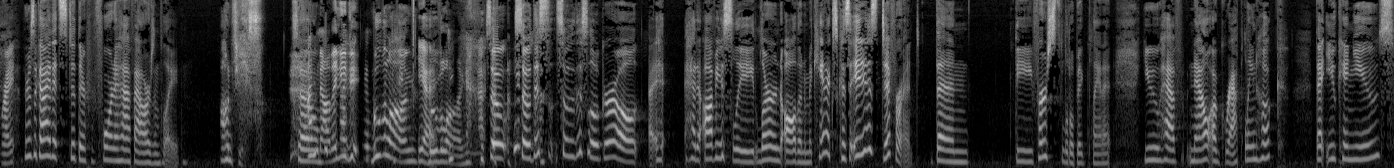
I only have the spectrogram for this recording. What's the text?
Right. There was a guy that stood there for four and a half hours and played. Oh, jeez. So No, they need to move along. Yeah. Move along. so so this so this little girl uh, had obviously learned all the mechanics because it is different than the first Little Big Planet. You have now a grappling hook that you can use,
